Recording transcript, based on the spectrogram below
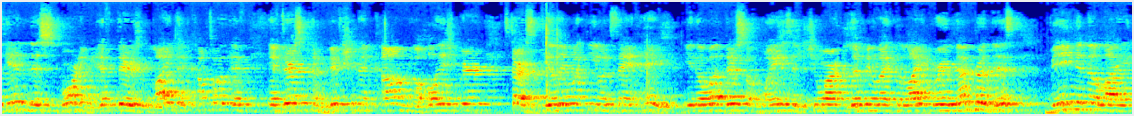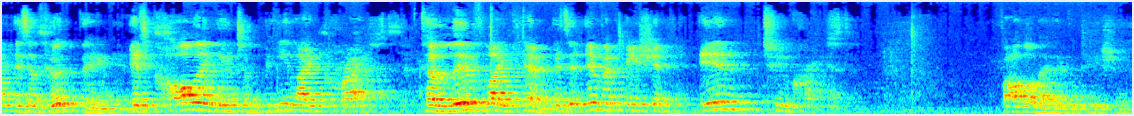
again, this morning, if there's light that comes with it, if, if there's conviction that comes, the Holy Spirit starts dealing with you and saying, hey, you know what, there's some ways that you aren't living like the light. Remember this, being in the light is a good thing. It's calling you to be like Christ, to live like Him. It's an invitation into Christ. Follow that invitation.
